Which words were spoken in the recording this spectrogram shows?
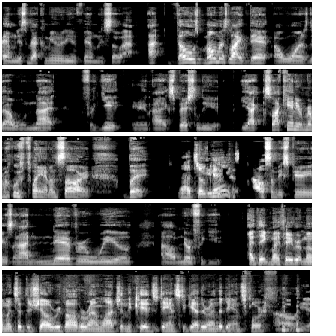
family. It's about community and family. So I, I, those moments like that are ones that I will not forget, and I especially yeah. So I can't even remember who's playing. I'm sorry, but that's okay. awesome experience, and I never will. I'll never forget it. I think my favorite moments at the Shell revolve around watching the kids dance together on the dance floor. Oh yeah,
